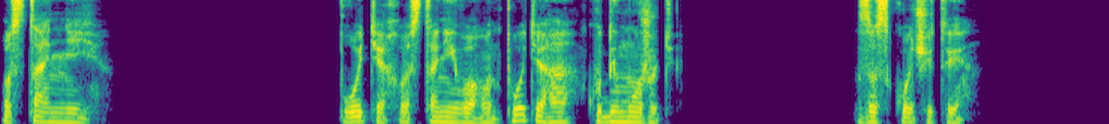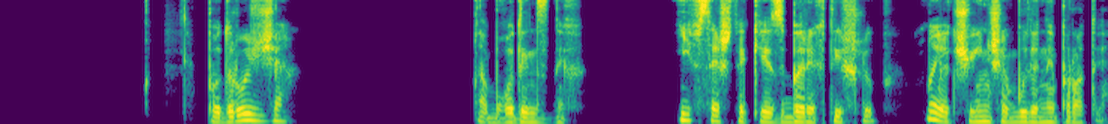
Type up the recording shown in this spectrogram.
останній потяг, останній вагон потяга, куди можуть заскочити подружжя або один з них, і все ж таки зберегти шлюб, ну якщо інший буде не проти.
